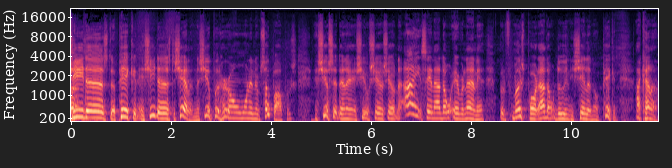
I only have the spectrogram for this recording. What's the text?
She does the picking and she does the shelling. And she'll put her on one of them soap operas and she'll sit down there and she'll shell, shell. Now, I ain't saying I don't every now and then, but for the most part, I don't do any shelling or picking. I kind of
